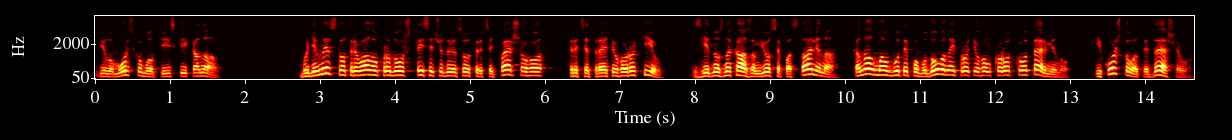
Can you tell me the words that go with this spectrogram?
Біломорсько-Балтійський канал. Будівництво тривало впродовж 1931-33 років. Згідно з наказом Йосипа Сталіна, канал мав бути побудований протягом короткого терміну і коштувати дешево.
